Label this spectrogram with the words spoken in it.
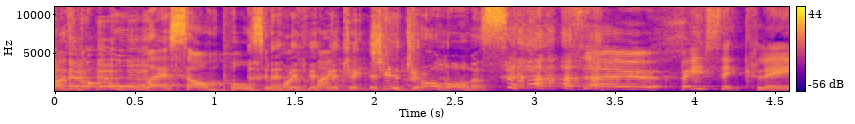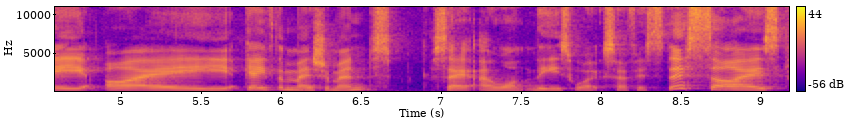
I've got all their samples in one of my kitchen drawers. so basically, I gave them measurements. Say, I want these work surface this size. be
